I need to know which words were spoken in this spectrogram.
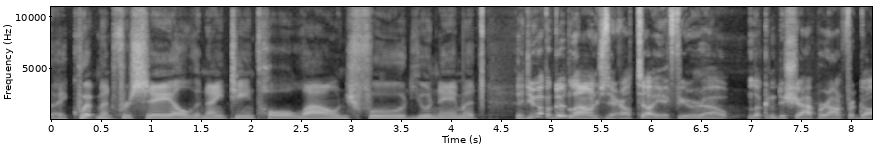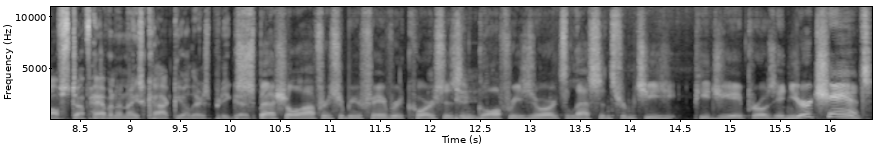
equipment for sale, the 19th hole lounge, food, you name it. They do have a good lounge there. I'll tell you, if you're uh, looking to shop around for golf stuff, having a nice cocktail there is pretty good. Special offers from your favorite courses and golf resorts, lessons from G- PGA pros, and your chance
